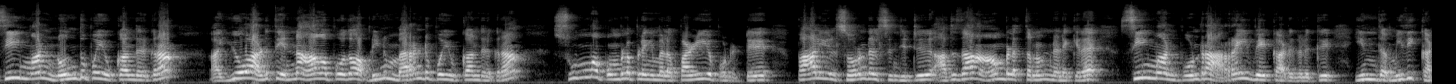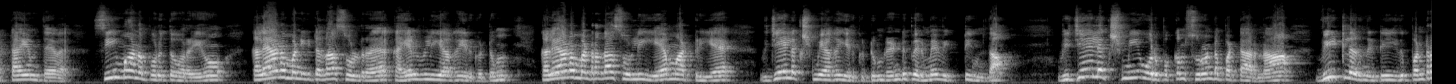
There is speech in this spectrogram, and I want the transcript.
சீமான் நொந்து போய் உட்கார்ந்துருக்கிறான். ஐயோ அடுத்து என்ன ஆக போதோ அப்படின்னு மிரண்டு போய் உட்கார்ந்துருக்கிறான். சும்மா பொம்பளை பிள்ளைங்க மேலே பழிய போட்டுட்டு பாலியல் சுரண்டல் செஞ்சுட்டு அதுதான் ஆம்பளத்தனம்னு நினைக்கிற சீமான் போன்ற அரை வேக்காடுகளுக்கு இந்த மிதி கட்டாயம் தேவை. சீமானை பொறுத்தவரையும் கல்யாணம் பண்ணிக்கிட்டதா சொல்ற கயல்விழியாக இருக்கட்டும் கல்யாணம் பண்றதா சொல்லி ஏமாற்றிய விஜயலட்சுமியாக இருக்கட்டும் ரெண்டு பேருமே விக்டிம் தான். விஜயலட்சுமி ஒரு பக்கம் சுரண்டப்பட்டார்னா வீட்டில் இருந்துட்டு இது பண்ணுற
